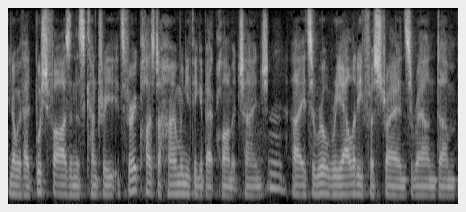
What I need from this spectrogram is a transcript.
you know we've had bushfires in this country, it's very close to home when you think about climate change. Mm. Uh, it's a real reality for Australians around um,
